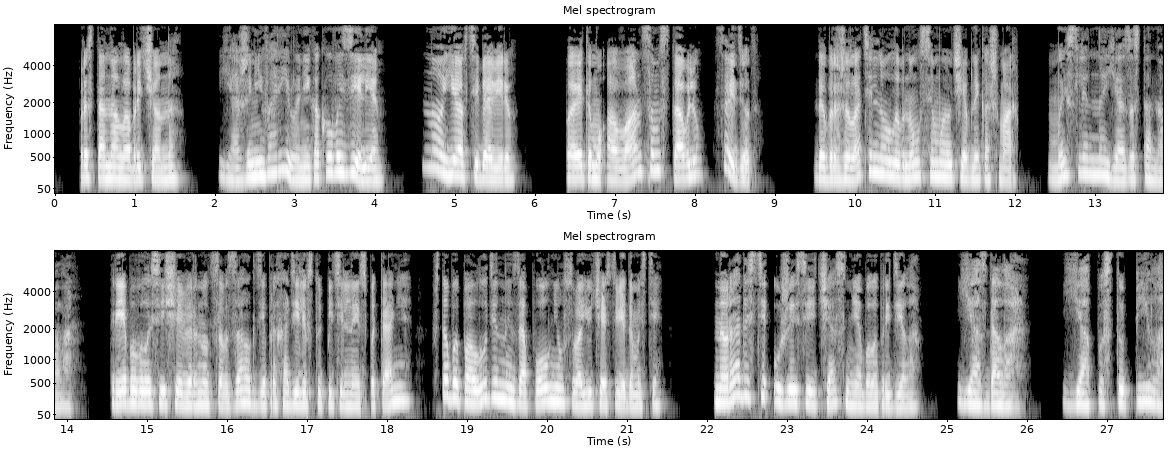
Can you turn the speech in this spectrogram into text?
— простонала обреченно. «Я же не варила никакого зелья. Но я в тебя верю. поэтому авансом ставлю «сойдет». Доброжелательно улыбнулся мой учебный кошмар. Мысленно я застонала. Требовалось еще вернуться в зал, где проходили вступительные испытания, чтобы полуденный заполнил свою часть ведомости. Но радости уже сейчас не было предела. Я сдала. Я поступила.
